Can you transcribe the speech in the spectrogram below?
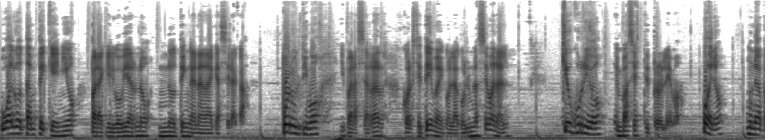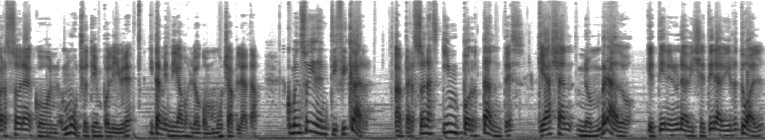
o algo tan pequeño para que el gobierno no tenga nada que hacer acá. Por último, y para cerrar con este tema y con la columna semanal, ¿qué ocurrió en base a este problema? Bueno, una persona con mucho tiempo libre, y también digámoslo con mucha plata, comenzó a identificar a personas importantes que hayan nombrado que tienen una billetera virtual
